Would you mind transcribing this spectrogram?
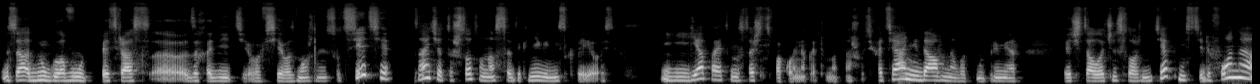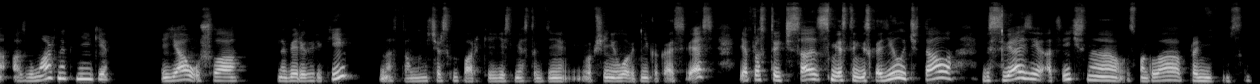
за одну главу пять раз э, заходить во все возможные соцсети, значит, что-то у нас с этой книгой не склеилось. И я поэтому достаточно спокойно к этому отношусь. Хотя недавно, вот, например, я читала очень сложный текст не с телефона, а с бумажной книги. И я ушла на берег реки, у нас там в Мещерском парке есть место, где вообще не ловит никакая связь. Я просто три часа с места не сходила, читала, без связи отлично смогла проникнуться.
